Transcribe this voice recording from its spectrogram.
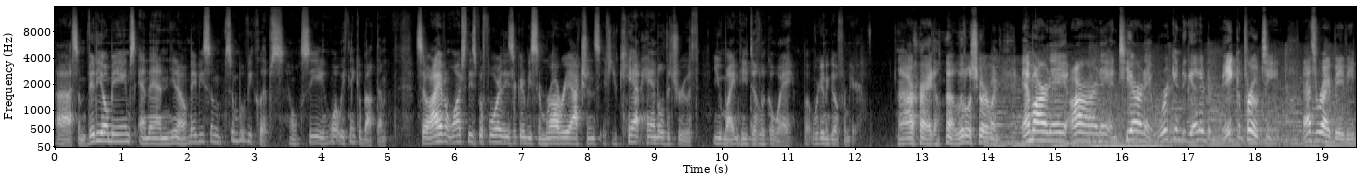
uh, some video memes, and then, you know, maybe some, some movie clips, and we'll see what we think about them. So I haven't watched these before. These are going to be some raw reactions. If you can't handle the truth, you might need to look away. But we're going to go from here. All right, a little short one. mRNA, RNA, and tRNA working together to make a protein. That's right, baby.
